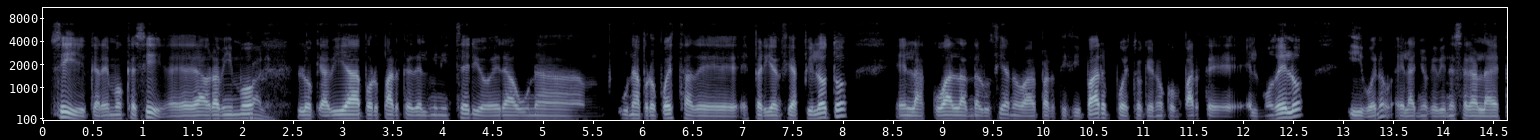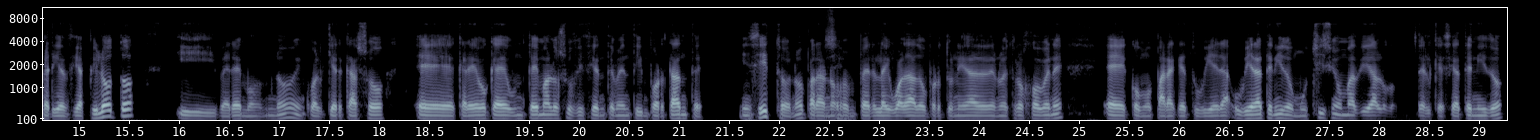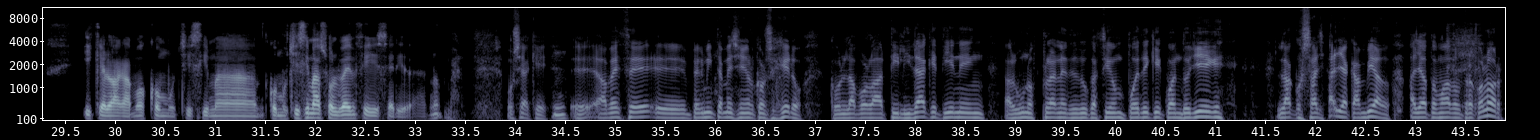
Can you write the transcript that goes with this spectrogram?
Sí, queremos que sí. Eh, ahora mismo lo que había por parte del Ministerio era una, una propuesta de experiencias pilotos en la cual Andalucía no va a participar, puesto que no comparte el modelo. Y bueno, el año que viene serán las experiencias pilotos y veremos, ¿no? En cualquier caso, eh, creo que es un tema lo suficientemente importante insisto, ¿no? para no romper la igualdad de oportunidades de nuestros jóvenes, eh, como para que tuviera, hubiera tenido muchísimo más diálogo del que se ha tenido y que lo hagamos con muchísima, con muchísima solvencia y seriedad. ¿no? o sea que ¿Mm? eh, a veces, eh, permítame, señor consejero, con la volatilidad que tienen algunos planes de educación, puede que cuando llegue la cosa ya haya cambiado, haya tomado otro color.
